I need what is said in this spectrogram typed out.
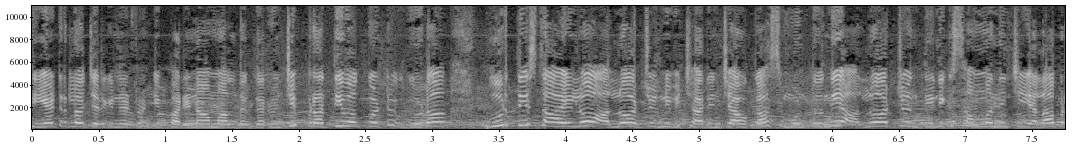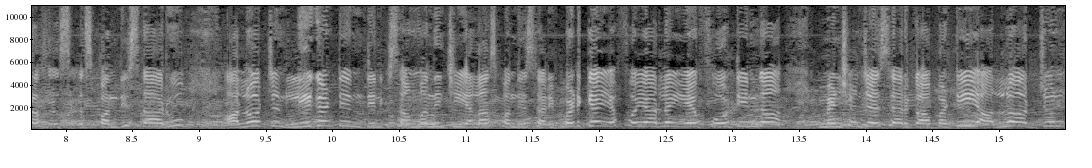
థియేటర్లో జరిగినటువంటి పరిణామాల దగ్గర నుంచి ప్రతి ఒక్కటి కూడా పూర్తి స్థాయిలో అల్లు అర్జున్ని విచారించే అవకాశం ఉంటుంది. అల్లు అర్జున్ దీనికి సంబంధించి ఎలా స్పందిస్తారు? అల్లు అర్జున్ లీగల్ టీం దీనికి సంబంధించి ఎలా స్పందిస్తారు? ఇప్పటికే ఎఫ్ఐఆర్లో ఏ ఫోర్టీన్గా మెన్షన్ చేశారు కాబట్టి అల్లు అర్జున్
